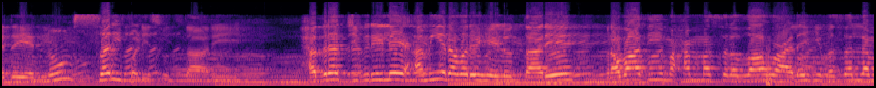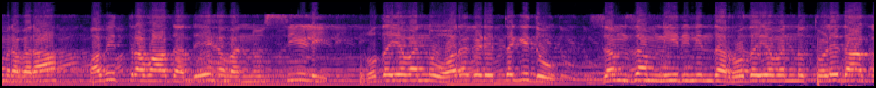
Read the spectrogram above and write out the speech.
ಎದೆಯನ್ನು ಸರಿಪಡಿಸುತ್ತಾರೆ. ಹದ್ರತ್ ಜಿಬ್ರಿಲೆ ಅಮೀರ್ ಅವರು ಹೇಳುತ್ತಾರೆ, ಪ್ರವಾದಿ ಮೊಹಮ್ಮದ್ ಸಲ್ಲಲ್ಲಾಹು ಅಲೈಹಿ ವಸಲ್ಲಂ ರವರ ಪವಿತ್ರವಾದ ದೇಹವನ್ನು ಸೀಳಿ, ಹೃದಯವನ್ನು ಹೊರಗಡೆ ತೆಗೆದು ಜಂಜಂ ನೀರಿನಿಂದ ಹೃದಯವನ್ನು ತೊಳೆದಾಗ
